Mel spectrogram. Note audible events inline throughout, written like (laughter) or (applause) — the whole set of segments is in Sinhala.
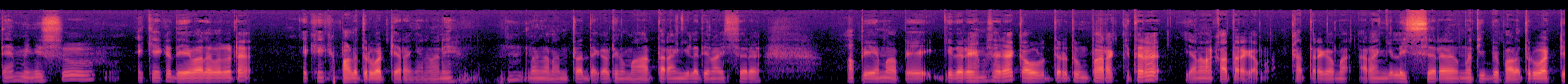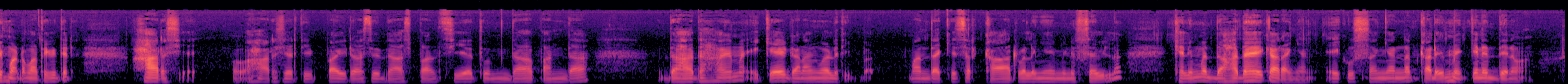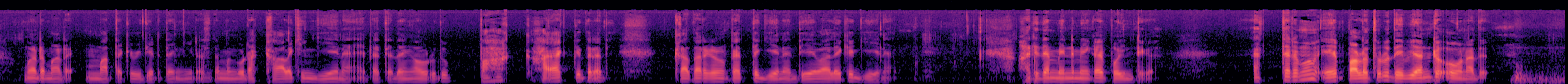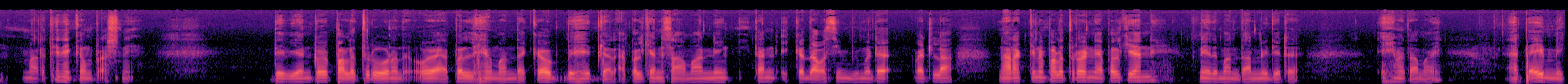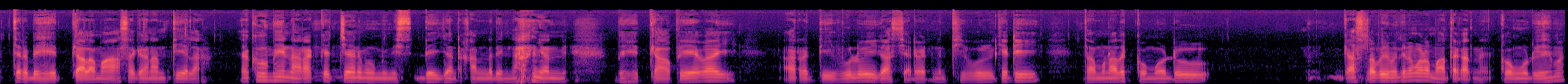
දැන් මිනිස්සු එක එක දේවලවලට එක එක පළතුරු වට්ටි අරන් යනවනේ මං අනන්තවත් දැකලා තියෙන මාත් අරන් ගිහලා තියෙනවා ඉස්සර. අපේම අපේ ගෙදර එහෙම සැරයක් අවුරුද්දට තුන් පාරක් විතර යනවා කතරගම. කතරගම අරන් ගිහලා ඉස්සරම තිබ්බේ පළතුරු වට්ටිය මට මතක විදිහට 400යි ඔව් 400ට තිබ්බා. ඊට පස්සේ 1500 3000 5000 දහ දහයම එක ගණන් වල තිබ්බා. මං දැක්කේ ඉස්සර කාර් වලින් මේ මිනිස්සු ඇවිල්ලා කෙලින්ම 10 10 එක අරන් යන්නේ. ඒක උස්සන් යන්නත් කඩෙන් එක්කෙනෙක් දෙනවා. මට මට මතක විදිහට දැන් ඊට පස්සේ මම ගොඩක් කාලෙකින් ගියේ නෑ. ඒ පැත්තේ දැන් අවුරුදු 5ක් 6ක් විතර ඇති. කතරගම පැත්තේ ගියේ නෑ. දේවාලයක ගියේ නෑ. හරි දැන් මෙන්න මේකයි පොයින්ට් එක. ඇත්තටම ඒ පළතුරු දෙවියන්ට ඕනද? මට තියෙන එකම ප්‍රශ්නේ. දෙවියන්ට ඔය පළතුරු ඕනද ඔය ඇපල් එහෙම මන් දැක්ක බෙහෙත් ගල ඇපල් කියන්නේ සාමාන්‍යයෙන් හිතන් එක දවසින් බිමට වැටලා නරක් වෙන පළතුරුවන්නේ ඇපල් කියන්නේ. නේද? මන් දන්න විදිහට එහෙම තමයි. හැබැයි මෙච්චර බෙහෙත් ගල මාස ගණන් තියලා යකෝ මේ නරක් වෙච්ච වෙන මු මිනිස් දෙයියන්ට කන්න දෙන්න යන්නේ. බෙහෙත් කාපු ඒවයි. අර තිවුලුයි ගස් යට වැටෙන තිවුල් කෙටි. තමුණාද කොමඩු ගස් ලැබීම දෙන මට මතකත් නැහැ කොමඩු එහෙම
